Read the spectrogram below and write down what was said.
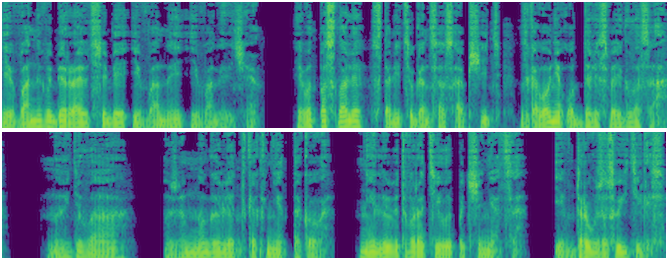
Иваны выбирают себе Ивана Ивановича. И вот послали в столицу гонца сообщить, за кого они отдали свои голоса. Ну и дела. Уже много лет как нет такого. Не любят воротилы подчиняться. И вдруг засуетились.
